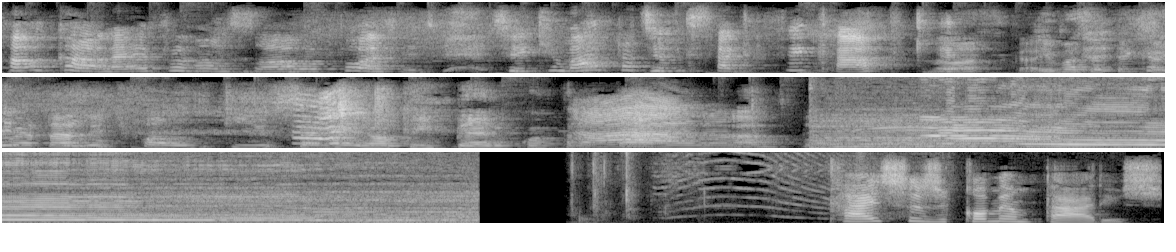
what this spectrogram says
Falo com a Leia pro Han Solo. Pô, gente, tinha que matar, tive que sacrificar. Porque... Nossa, cara. E você tem que aguentar a gente falando que isso é melhor que o Império Ah, contra-ataca. não. Caixa de comentários.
